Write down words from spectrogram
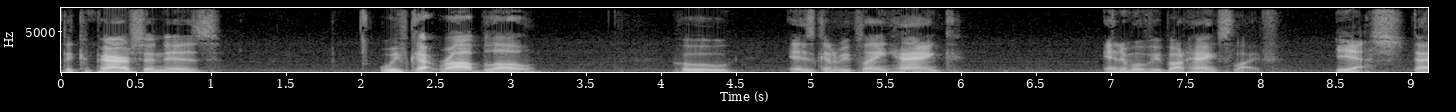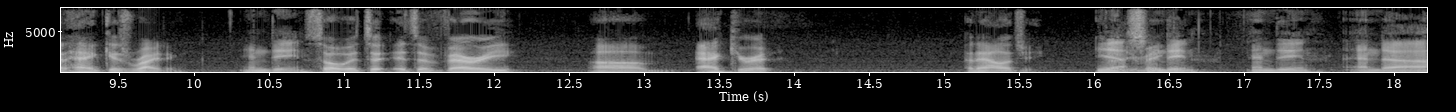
the comparison is we've got Rob Lowe, who is going to be playing Hank in a movie about Hank's life yes, that Hank is writing. indeed. So it's a it's a very um, accurate analogy. Yes, indeed, indeed. And uh,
